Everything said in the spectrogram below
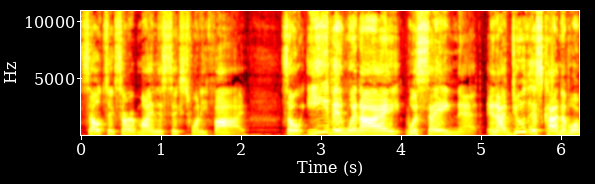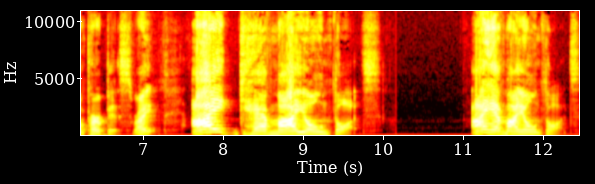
Celtics are at minus 625. So even when I was saying that, and I do this kind of on purpose, right? I have my own thoughts. I have my own thoughts.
